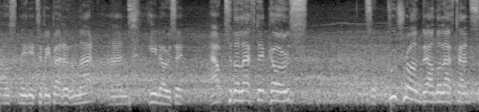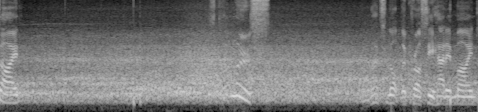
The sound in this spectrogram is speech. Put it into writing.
Pass needed to be better than that, and he knows it. Out to the left it goes. It's a good run down the left-hand side. It's come loose. Well, that's not the cross he had in mind.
